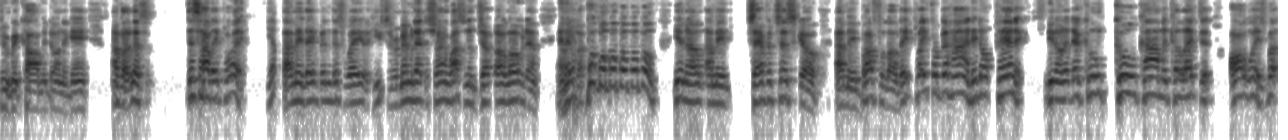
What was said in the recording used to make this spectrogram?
who recalled me during the game. I was like, listen, this is how they play. Yep. I mean, they've been this way. Houston, remember that Deshaun Watson them jumped all over them, and oh, they yeah. was like boom, boom, boom, boom, boom, boom. You know, I mean, San Francisco, I mean, Buffalo, they play from behind. They don't panic. You know that they're cool, cool, calm, and collected always. But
